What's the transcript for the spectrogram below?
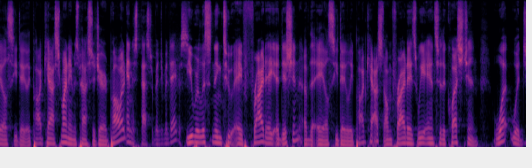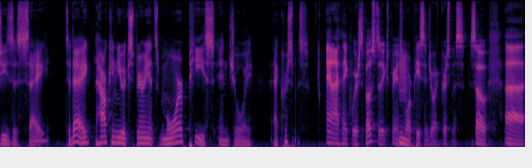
ALC Daily Podcast. My name is Pastor Jared Pollard. And it's Pastor Benjamin Davis. You were listening to a Friday edition of the ALC Daily Podcast. On Fridays, we answer the question What would Jesus say? Today, how can you experience more peace and joy at Christmas? and I think we're supposed to experience Hmm. more peace and joy at Christmas. So, uh,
